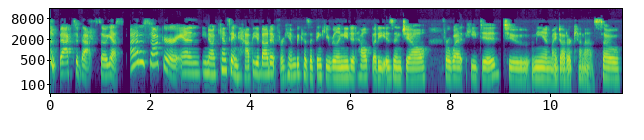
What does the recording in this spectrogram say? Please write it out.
back to back. So yes, I had a stalker and you know, I can't say I'm happy about it for him because I think he really needed help, but he is in jail for what he did to me and my daughter Kenna. So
